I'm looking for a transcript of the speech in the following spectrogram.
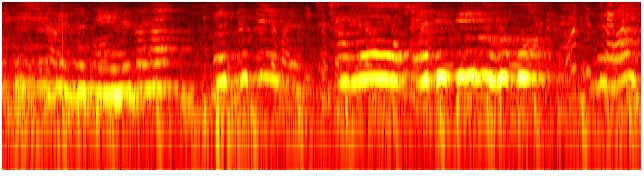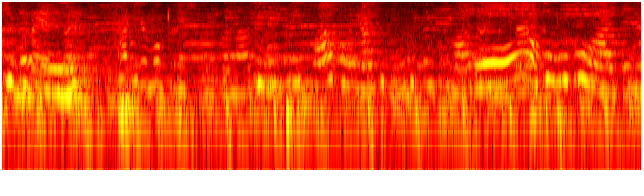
Ви прийшли без дитини до нас. Без дитини. Чому? Де дитину любов? Немає ще дитини. А чому прийшли до нас? Чому прийшла, коли я тут буду працювати асистентом вихователя.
